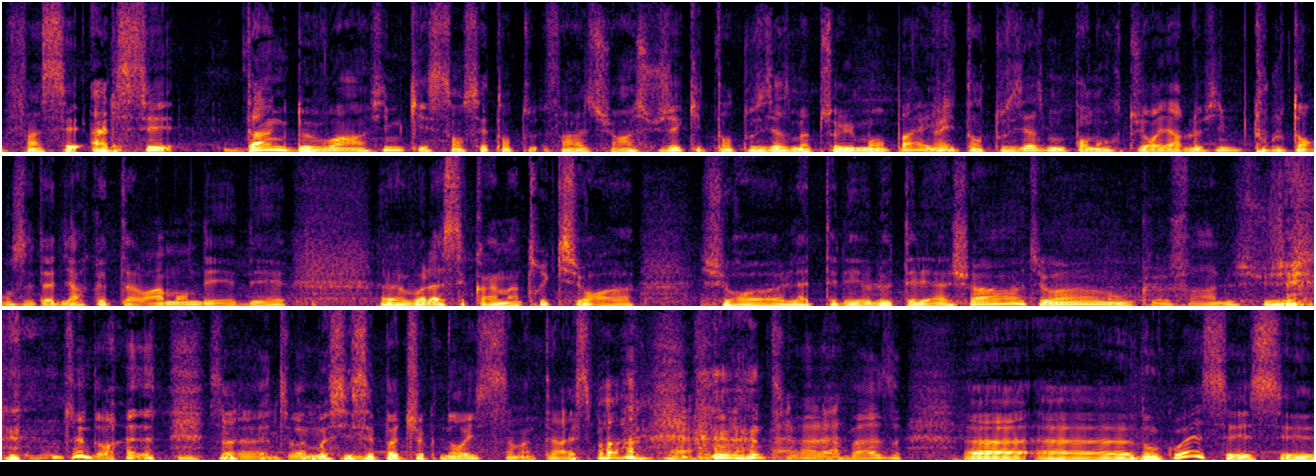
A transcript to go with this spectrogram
enfin c'est assez dingue de voir un film qui est censé, enfin sur un sujet qui t'enthousiasme absolument pas et Oui. qui t'enthousiasme pendant que tu regardes le film tout le temps. C'est-à-dire que t'as vraiment des, des euh, voilà, c'est quand même un truc sur euh, sur euh, la télé, le téléachat, tu vois. Donc enfin le sujet, ça, tu vois, moi si c'est pas Chuck Norris, ça m'intéresse pas, tu vois, à la base. Donc ouais, c'est c'est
